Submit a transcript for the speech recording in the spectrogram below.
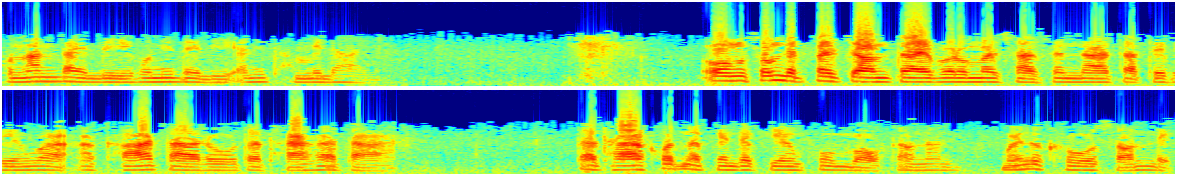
คนนั้นได้ดีคนนี้ได้ดี อันนี้ทำไม่ได้ องค์สมเด็จพระจอมไตรบรมศาสนาตัดเพียงว่าอาคาตาโรตถาคตา ตถาคตน่ะเป็นแต่เพียงผู้บอกเท่านั้นเหมือนกับครูสอนเด็ก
